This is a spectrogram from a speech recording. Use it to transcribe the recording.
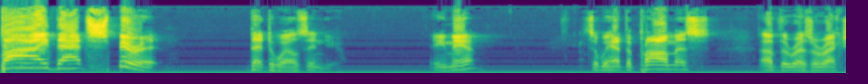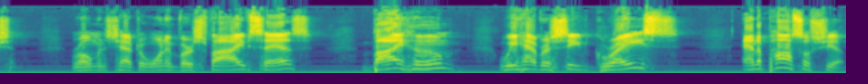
by that Spirit that dwells in you. Amen. So we have the promise of the resurrection. Romans chapter 1 and verse 5 says, By whom we have received grace and apostleship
